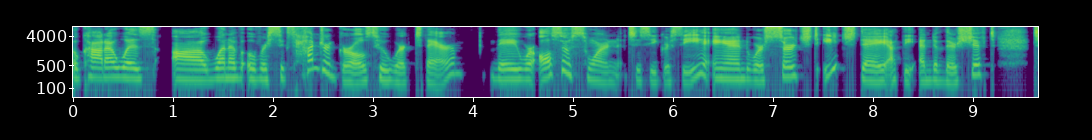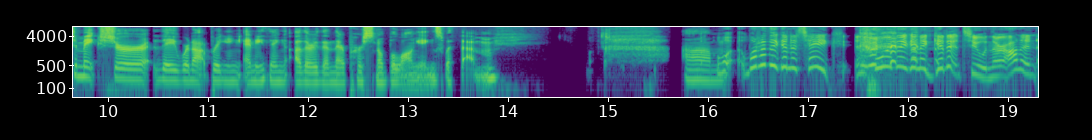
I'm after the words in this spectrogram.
Okada was uh, one of over 600 girls who worked there. They were also sworn to secrecy and were searched each day at the end of their shift to make sure they were not bringing anything other than their personal belongings with them. Um, What, what are they going to take? Who are they going to get it to? And they're on an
